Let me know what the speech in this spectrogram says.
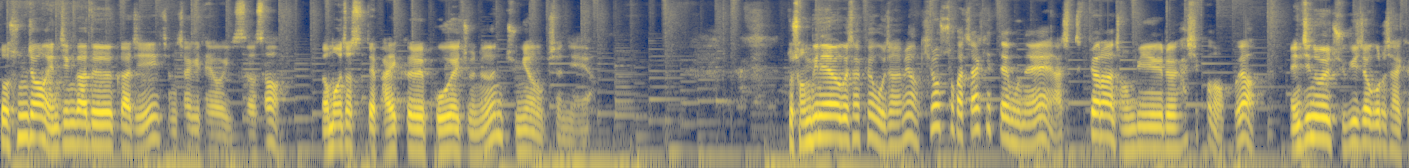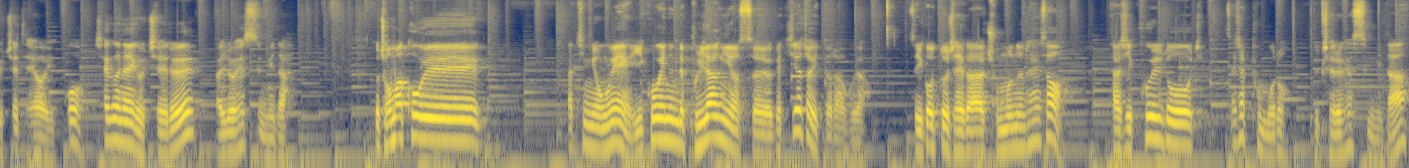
또 순정 엔진 가드까지 장착이 되어 있어서 넘어졌을 때 바이크를 보호해주는 중요한 옵션이에요. 또 정비 내역을 살펴보자면 키로수가 짧기 때문에 아직 특별한 정비를 하실 건 없고요. 엔진 오일 주기적으로 잘 교체되어 있고 최근에 교체를 완료했습니다. 또 오일 같은 경우에 입고 있는데 불량이었어요. 여기 찢어져 있더라고요. 그래서 이것도 제가 주문을 해서 다시 코일도 새 제품으로 교체를 했습니다.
